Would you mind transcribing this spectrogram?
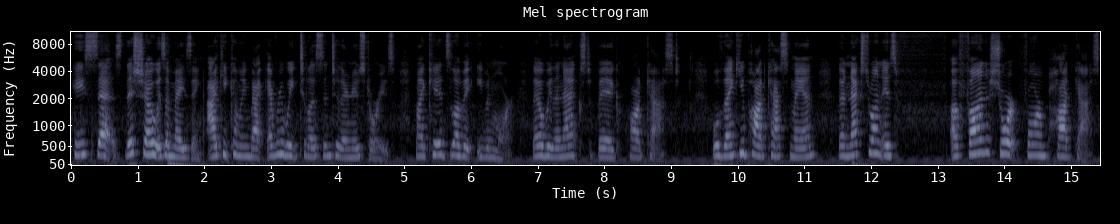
He says, This show is amazing. I keep coming back every week to listen to their new stories. My kids love it even more. They'll be the next big podcast. Well, thank you, Podcast Man. The next one is f- a fun short form podcast.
